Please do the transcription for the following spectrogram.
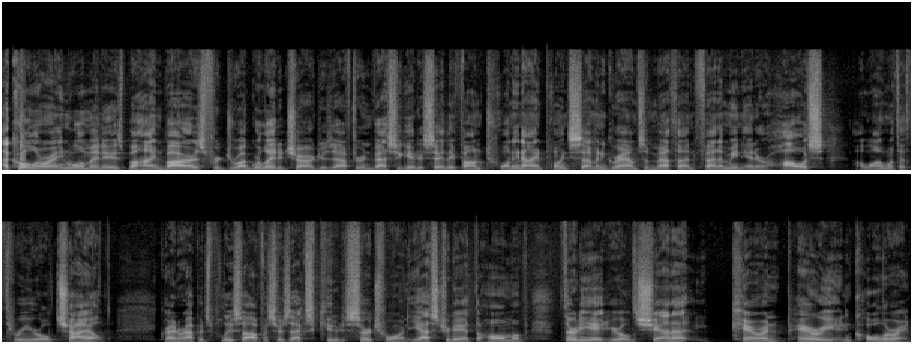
A Coleraine woman is behind bars for drug-related charges after investigators say they found 29.7 grams of methamphetamine in her house along with a three-year-old child. Grand Rapids police officers executed a search warrant yesterday at the home of 38-year-old Shanna Karen Perry in Coleraine.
